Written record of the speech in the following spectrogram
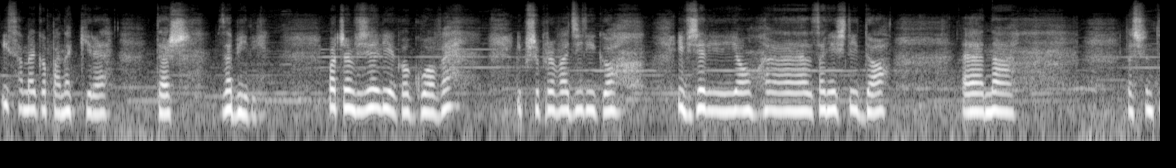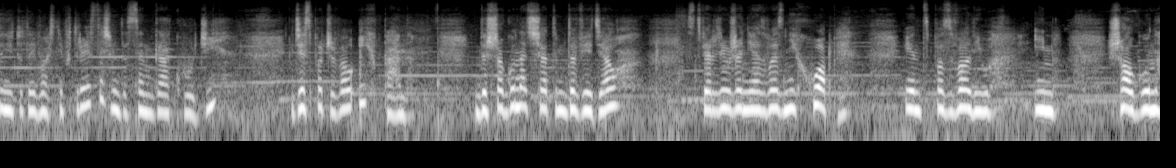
i samego pana Kirę też zabili. Po czym wzięli jego głowę i przyprowadzili go i wzięli ją, e, zanieśli do, e, na, do świątyni tutaj właśnie, w której jesteśmy, do Sengakuji, gdzie spoczywał ich pan. Gdy szogunat się o tym dowiedział, stwierdził, że niezłe z nich chłopy, więc pozwolił im szogun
